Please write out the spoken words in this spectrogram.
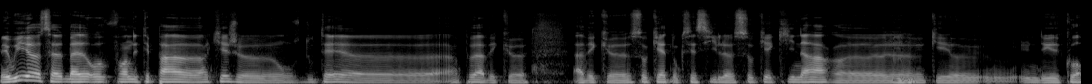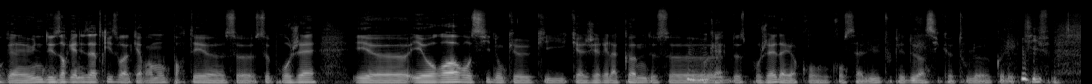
Mais oui, euh, ça, bah, enfin, on n'était pas euh, inquiet. Je, on se doutait euh, un peu avec euh, avec euh, Socket, donc Cécile Soquet-Kinard, euh, Mhm. qui est euh, une, des co-orga- une des organisatrices voilà, qui a vraiment porté euh, ce, ce projet, et, euh, et Aurore aussi, donc, euh, qui, qui a géré la com de ce, Mhm. De ce projet, d'ailleurs qu'on qu'on salue toutes les deux, ainsi que tout le collectif.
